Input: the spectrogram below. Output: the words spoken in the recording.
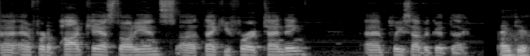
Uh, and for the podcast audience, uh, thank you for attending and please have a good day. Thank you.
